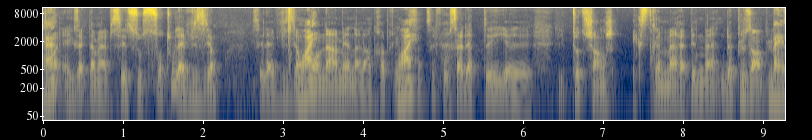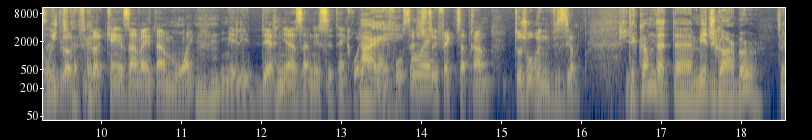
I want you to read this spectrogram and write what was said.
Hein? Ouais, exactement. Puis c'est sur- surtout la vision. C'est la vision Ouais. qu'on emmène à l'entreprise. Ouais. Il faut s'adapter. euh, tout change extrêmement rapidement, de plus en plus. Ben oui, v'là- tout à fait. v'là 15 ans, 20 ans moins, mais les dernières années, c'est incroyable. Il faut s'ajuster. Ouais. Fait que ça prend toujours une vision. Puis- T'es comme notre euh, Mitch Garber. non,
